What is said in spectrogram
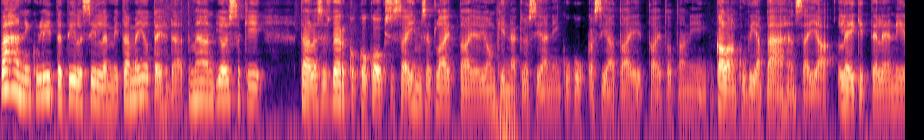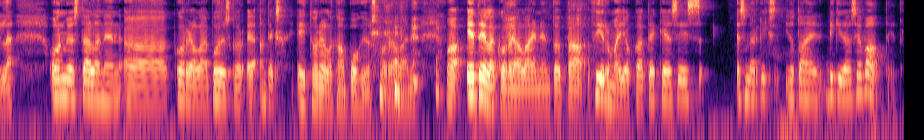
vähän niin kuin liittetil sille, mitä me jo tehdään. Että mehän joissakin tällaisissa verkkokokouksissa ihmiset laittaa jo jonkinnäköisiä niin kuin kukkasia tai, tai tota niin, kalankuvia päähänsä ja leikittelee niillä. On myös tällainen äh, korealainen, pohjois äh, anteeksi, ei todellakaan pohjoiskorealainen, vaan eteläkorealainen tota, firma, joka tekee siis esimerkiksi jotain digitaalisia vaatteita.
